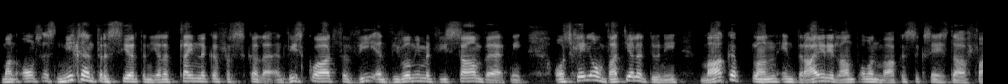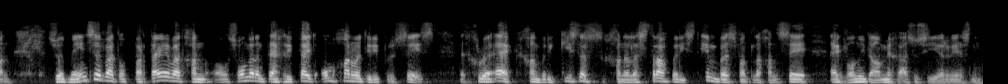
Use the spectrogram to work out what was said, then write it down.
man ons is nie geïnteresseerd in julle kleinlike verskille en wie's kwaad vir wie en wie wil nie met wie saamwerk nie. Ons gee nie om wat julle doen nie. Maak 'n plan en draai hierdie land om en maak 'n sukses daarvan. So mense wat of partye wat gaan sonder integriteit omgaan met hierdie proses, dit glo ek gaan by die kiesers gaan hulle straf by die stembus want hulle gaan sê ek wil nie daarmee geassosieer wees nie.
